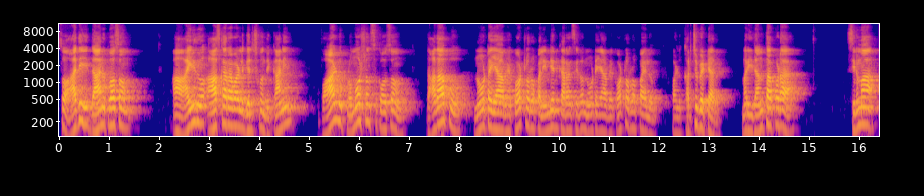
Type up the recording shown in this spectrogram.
సో అది దానికోసం ఆ ఐదు ఆస్కార్ అవార్డులు గెలుచుకుంది. కానీ వాళ్ళు ప్రమోషన్స్ కోసం దాదాపు నూట యాభై కోట్ల రూపాయలు ఇండియన్ కరెన్సీలో నూట యాభై కోట్ల రూపాయలు వాళ్ళు ఖర్చు పెట్టారు. మరి ఇదంతా కూడా సినిమా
